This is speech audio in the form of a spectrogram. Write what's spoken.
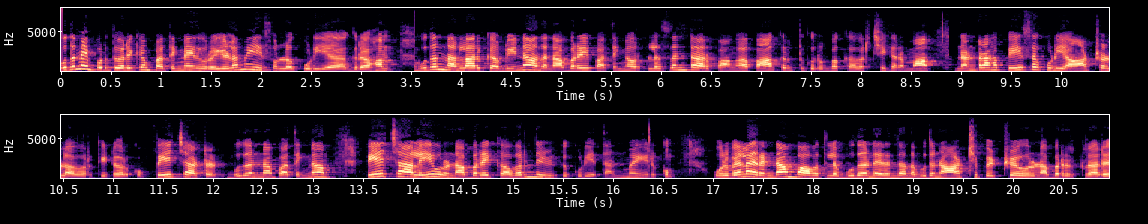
புதனை பொறுத்த வரைக்கும் பார்த்தீங்கன்னா இது ஒரு இளமையை சொல்லக்கூடிய கிரகம். புதன் நல்லா இருக்குது அப்படின்னா அந்த நபரை பார்த்திங்கன்னா ஒரு ப்ளசண்ட்டாக இருப்பாங்க. பார்க்கறதுக்கு ரொம்ப கவர்ச்சிகரமாக நன்றாக பேசக்கூடிய ஆற்றல் அவர்கிட்ட இருக்கும். பேச்சாற்றல். புதன்னா பார்த்திங்கன்னா பேச்சாலேயே ஒரு நபரை கவர்ந்து இழுக்கக்கூடிய தன்மை இருக்கும். ஒருவேளை ரெண்டாம் பாவத்தில் புதன் இருந்து அந்த புதன் ஆட்சி பெற்று ஒரு நபர் இருக்கிறாரு.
